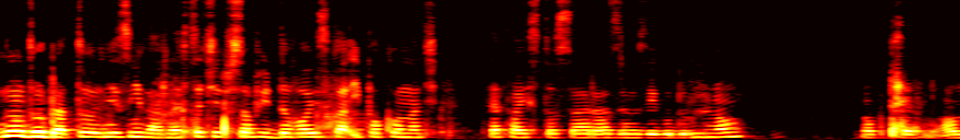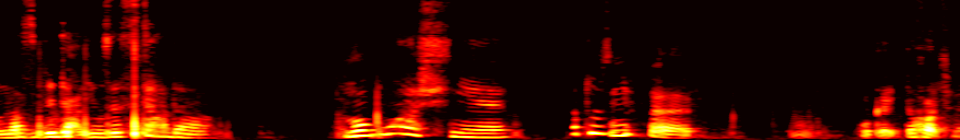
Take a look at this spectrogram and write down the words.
no dobra, to jest nieważne. Chcecie wstąpić do wojska i pokonać Hefajstosa razem z jego drużyną? No pewnie, on nas wydalił ze stada. No właśnie. A to jest nie fair. Okej, to chodźmy.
